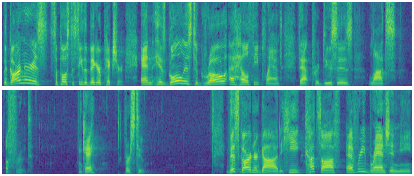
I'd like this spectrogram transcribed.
the gardener is supposed to see the bigger picture. And his goal is to grow a healthy plant that produces lots of fruit. Okay? Verse 2. This gardener God, he cuts off every branch in me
